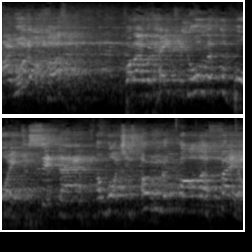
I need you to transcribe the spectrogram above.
I would offer, but I would hate for your little boy to sit there and watch his own father fail.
